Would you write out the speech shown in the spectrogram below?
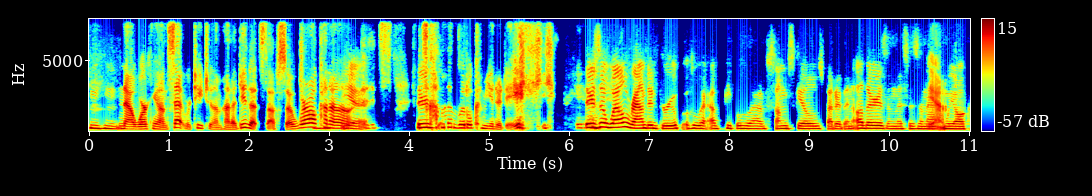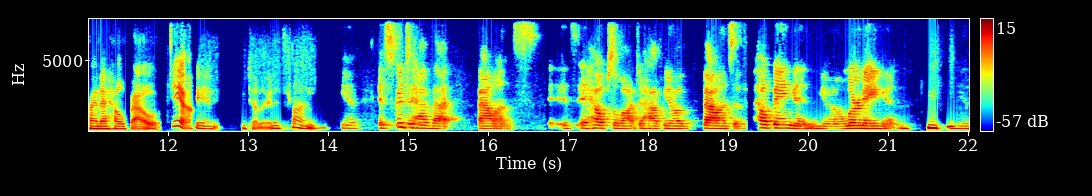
mm-hmm. now working on set, we're teaching them how to do that stuff. So we're all kind of yeah. it's it's kind of a little community. yeah. There's a well-rounded group who have people who have some skills better than others, and this is and that, yeah. and we all kind of help out. Yeah, in each other, and it's fun. Yeah, it's good to have that balance. It's, it helps a lot to have you know a balance of helping and you know learning and. Mm-hmm.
